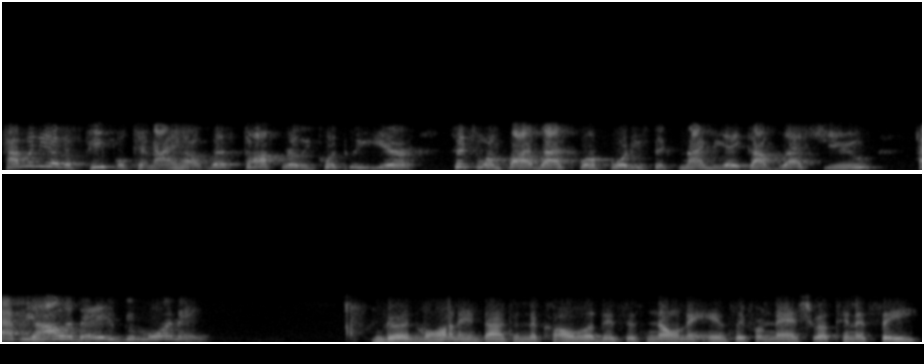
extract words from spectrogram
How many other people can I help? Let's talk really quickly here 615 last 44698. God bless you. Happy holidays. Good morning. Good morning, Dr. Nicola. This is Nona Inslee from Nashville, Tennessee.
